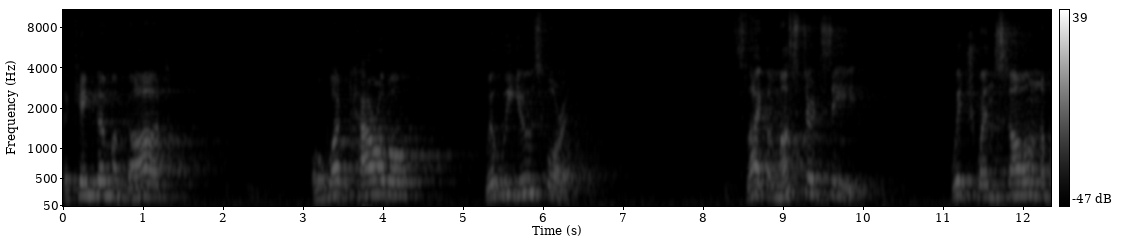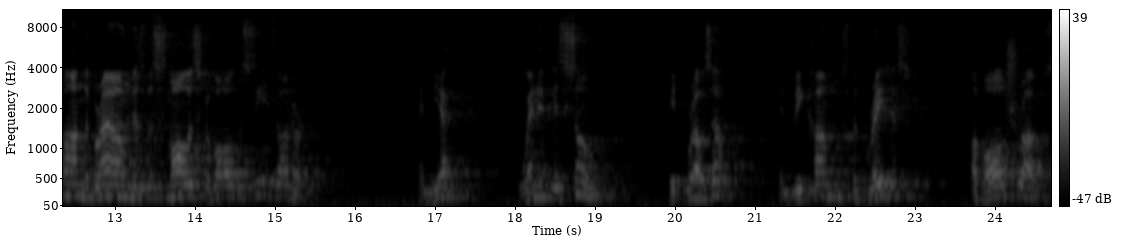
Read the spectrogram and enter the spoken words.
the kingdom of God? Or what parable will we use for it? It's like a mustard seed, which, when sown upon the ground, is the smallest of all the seeds on earth. And yet, when it is sown, it grows up and becomes the greatest of all shrubs.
